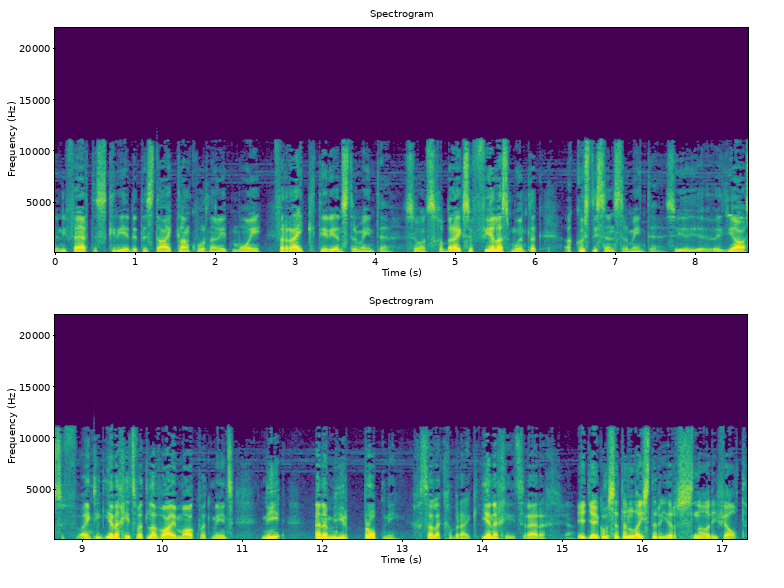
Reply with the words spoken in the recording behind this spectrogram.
in die verte skree. Dit is daai klank word nou net mooi verryk deur die instrumente. So ons gebruik soveel as moontlik akoestiese instrumente. So ja, so eintlik enigiets wat lawaai maak wat mens nie in 'n muur prop nie sal ek gebruik enigiets regtig ja. het jy kom sit en luister eers na die veld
